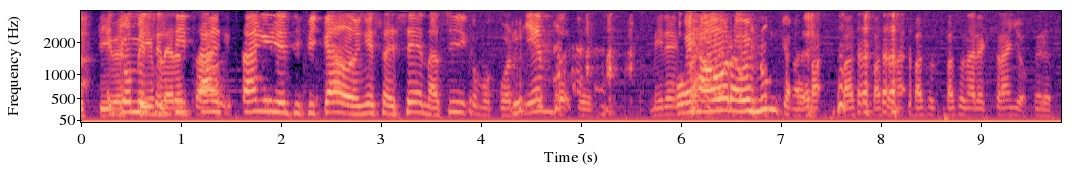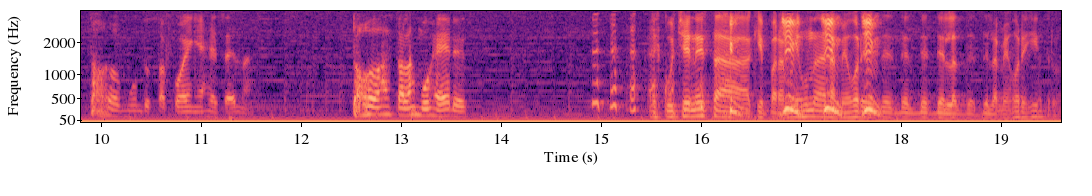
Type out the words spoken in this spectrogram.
Steve yo me sentí estaba- tan, tan identificado en esa escena, así como corriendo. Miren, o es sonar- ahora o es nunca. va, va a- va sonar, va a extraño, pero todo el mundo sacó en esa escena. Todos, hasta las mujeres. Escuchen esta, que para mí es una de las mejores, Jim. de, de- de- de la- de- de las mejores intros.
